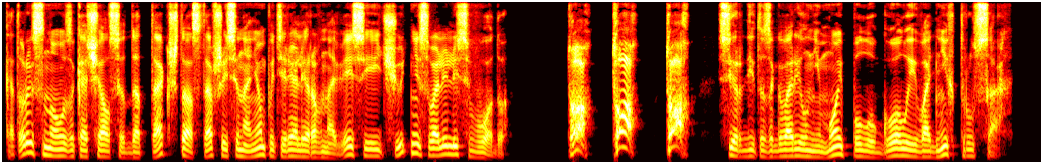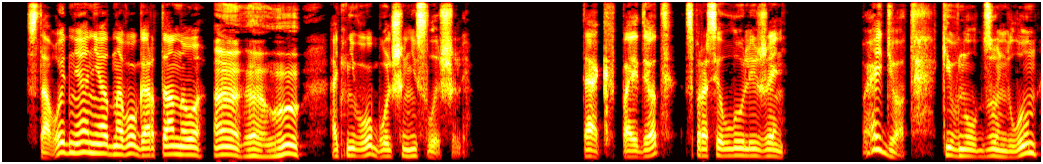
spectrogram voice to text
который снова закачался, да так, что оставшиеся на нем потеряли равновесие и чуть не свалились в воду. «То! То! То!» — сердито заговорил немой, полуголый в одних трусах. С того дня ни одного гортанного «а-а-у» от него больше не слышали. «Так, пойдет?» — спросил Лули Жень. «Пойдет», — кивнул Цзунь Лун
